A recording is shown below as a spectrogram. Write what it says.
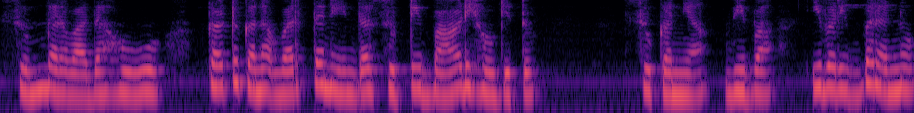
ಸುಂದರವಾದ ಹೂವು ಕಟುಕನ ವರ್ತನೆಯಿಂದ ಸುಟ್ಟಿ ಬಾಡಿ ಹೋಗಿತ್ತು. ಸುಕನ್ಯಾ, ವಿಭಾ ಇವರಿಬ್ಬರನ್ನು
